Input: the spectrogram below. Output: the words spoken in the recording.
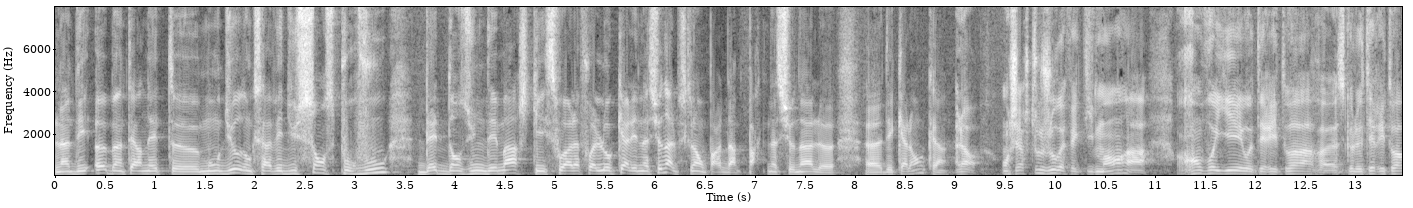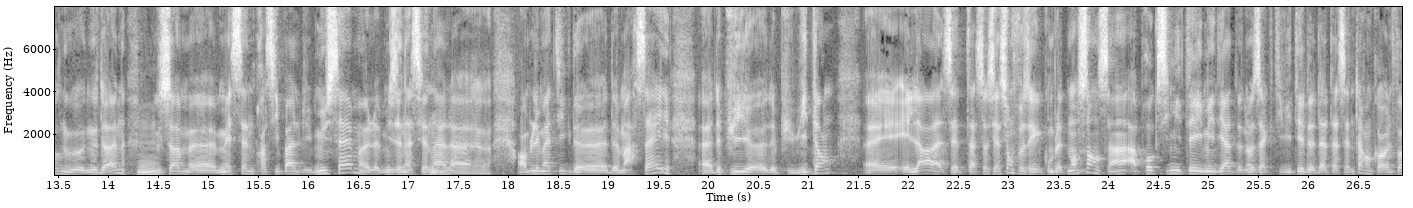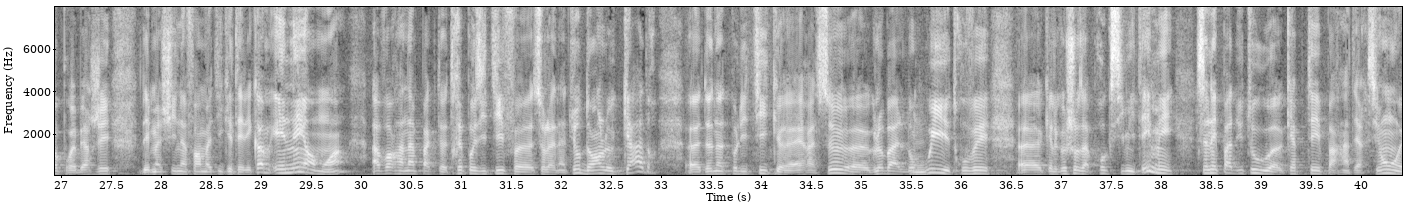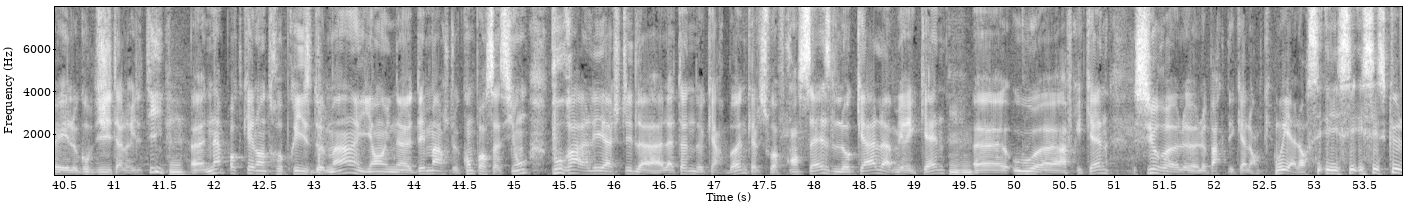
des hubs Internet mondiaux, donc ça avait du sens pour vous d'être dans une démarche qui soit à la fois locale et nationale, parce que là, on parle d'un parc national des Calanques. Alors, on cherche toujours effectivement à renvoyer au territoire ce que le territoire nous, nous donne. Mmh. Nous sommes mécènes principal du MUSEM, le musée national mmh. emblématique de, de Marseille, depuis, depuis 8 ans. Et, là, cette association faisait complètement sens, hein, à proximité immédiate de nos activités de data center, encore une fois, pour héberger des machines informatiques et télécoms, et néanmoins avoir un impact très positif euh, sur la nature dans le cadre euh, de notre politique euh, RSE globale. Donc mm. oui, trouver quelque chose à proximité, mais ce n'est pas du tout capté par Interaction et le groupe Digital Realty. Mm. N'importe quelle entreprise demain ayant une démarche de compensation pourra aller acheter de la, tonne de carbone, qu'elle soit française, locale, américaine mm-hmm. ou africaine, sur le, parc des Calanques. Oui, alors c'est ce que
